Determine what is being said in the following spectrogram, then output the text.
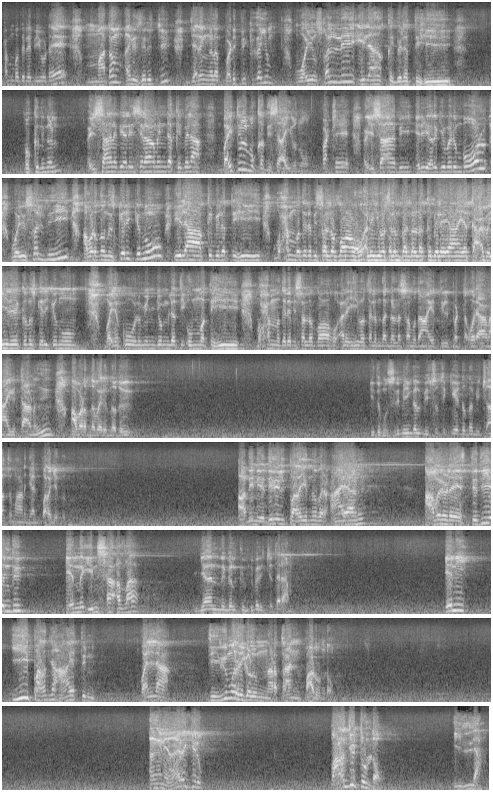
മുഹമ്മദ് നബിയുടെ മതം അനുസരിച്ച് ജനങ്ങളെ പഠിപ്പിക്കുകയും നിങ്ങൾ. ഐസാ നബി അലി ഇസ്ലാമിന്റെ കിബില ബൈത്തുൽ മുഖദിസായിരുന്നു പക്ഷേ ഐസാ നബി എരി ഇറങ്ങി വരുമ്പോൾ വൈസല്ലി അവിടുന്ന് നിസ്കരിക്കുന്നു. ഇലാ കിബിലത്തിഹി മുഹമ്മദ് നബി സല്ലല്ലാഹു അലൈഹി വസല്ലം തങ്ങളുടെ കിബിലയായ കഅബയിലേക്ക് നിസ്കരിക്കുന്നു. വയക്കൂനു മിൻ ജുംലത്തി ഉമ്മത്തിഹി മുഹമ്മദ് നബി സല്ലല്ലാഹു അലൈഹി വസല്ലം തങ്ങളുടെ സമുദായത്തിൽപ്പെട്ട ഒരാളായിട്ടാണ് അവിടുന്ന് വരുന്നത്. ഇത് മുസ്ലിമീങ്ങൾ വിശ്വസിക്കേണ്ടുന്ന വിശ്വാസമാണ് ഞാൻ പറഞ്ഞത്. അതിനെതിരിൽ പറയുന്നവർ ആരാണ്? അവരുടെ സ്ഥിതി എന്ത്? എന്ന് ഇൻഷാ അല്ല ഞാൻ നിങ്ങൾക്ക് വിവരിച്ചു തരാം. ഇനി ഈ പറഞ്ഞ ആയത്തിന് വല്ല തിരുമറികളും നടത്താൻ പാടുണ്ടോ? അങ്ങനെ ആരെങ്കിലും പറഞ്ഞിട്ടുണ്ടോ? ഇല്ല.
